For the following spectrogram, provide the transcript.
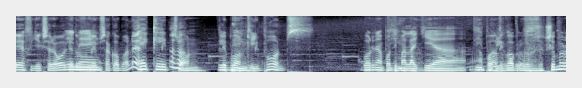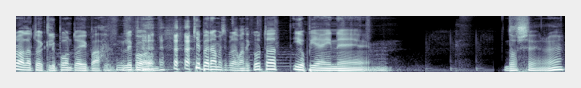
έφυγε, ξέρω εγώ, και Είναι τον βλέπεις ακόμα. Ναι, Εκλειπών. Λοιπόν, λοιπόν. Ψ. Μπορεί να πω τη μαλακία Τι από είπα γλυκό αυτό, στο ξύμερο, αλλά το εκλειπών το είπα. λοιπόν, και περάμε στην πραγματικότητα, η οποία είναι. Δώσε, ρε.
